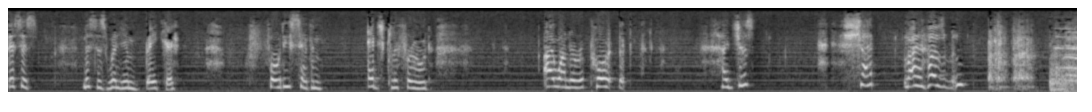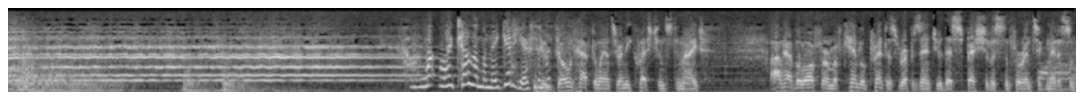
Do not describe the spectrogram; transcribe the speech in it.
This is Mrs. William Baker, 47 Edgecliff Road. I want to report that I just shot my husband. What will I tell them when they get here, Philip? You don't have to answer any questions tonight. I'll have the law firm of Kendall Prentice represent you. They're specialists in forensic medicine.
